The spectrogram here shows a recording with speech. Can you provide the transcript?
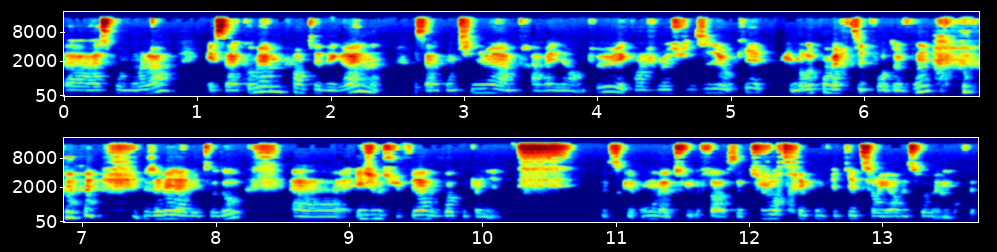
à, ce moment-là, et ça a quand même planté des graines. Ça a continué à me travailler un peu, et quand je me suis dit, ok, je me reconvertis pour de bon, j'avais la méthode, et je me suis fait accompagner parce que c'est toujours très compliqué de se regarder soi-même en fait.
